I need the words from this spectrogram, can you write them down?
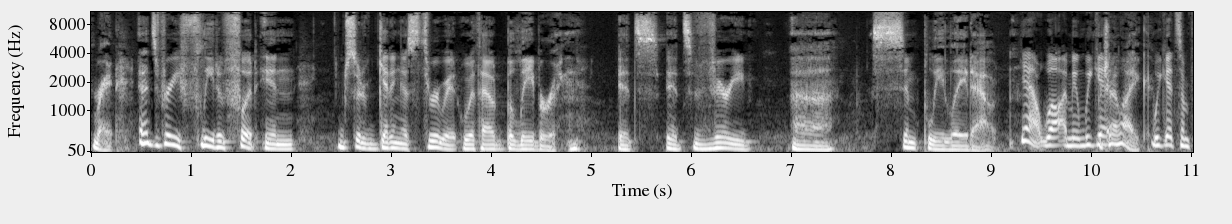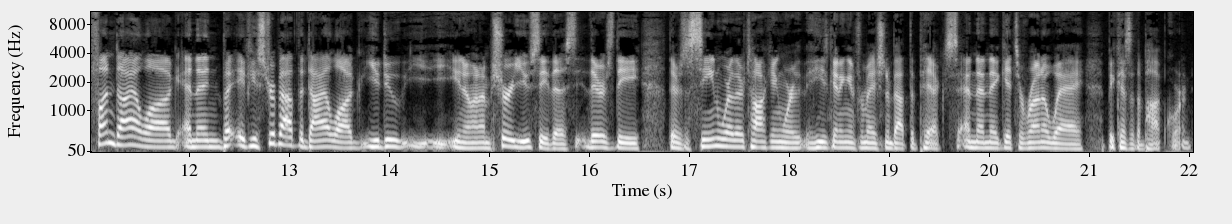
Right, and it's very fleet of foot in sort of getting us through it without belaboring. It's it's very uh, simply laid out. Yeah, well, I mean, we get like. we get some fun dialogue, and then but if you strip out the dialogue, you do you, know, and I'm sure you see this. There's the there's a scene where they're talking where he's getting information about the Picts, and then they get to run away because of the popcorn,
